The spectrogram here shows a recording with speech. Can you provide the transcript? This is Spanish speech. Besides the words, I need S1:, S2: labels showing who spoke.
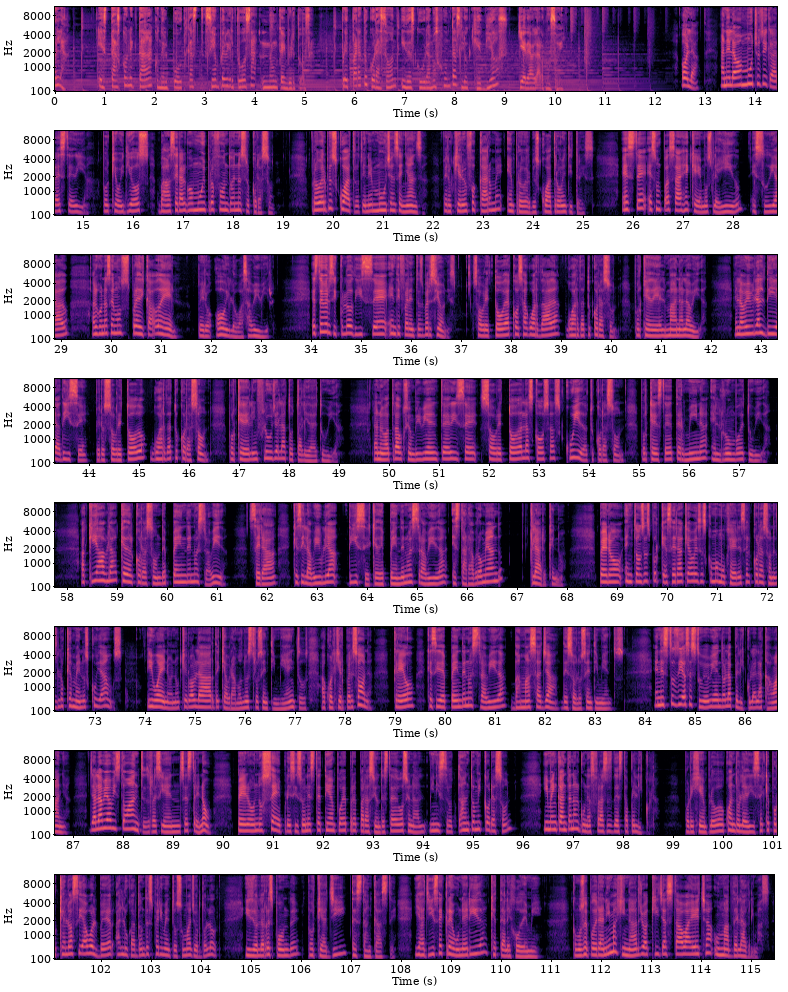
S1: Hola, estás conectada con el podcast Siempre Virtuosa, Nunca Invirtuosa. Prepara tu corazón y descubramos juntas lo que Dios quiere hablarnos hoy.
S2: Hola, anhelaba mucho llegar a este día, porque hoy Dios va a hacer algo muy profundo en nuestro corazón. Proverbios 4 tiene mucha enseñanza, pero quiero enfocarme en Proverbios 4:23. Este es un pasaje que hemos leído, estudiado, algunas hemos predicado de él, pero hoy lo vas a vivir. Este versículo dice en diferentes versiones, sobre toda cosa guardada, guarda tu corazón, porque de él mana la vida. En la Biblia al día dice, pero sobre todo guarda tu corazón, porque él influye la totalidad de tu vida. La nueva traducción viviente dice, sobre todas las cosas cuida tu corazón, porque éste determina el rumbo de tu vida. Aquí habla que del corazón depende nuestra vida. ¿Será que si la Biblia dice que depende nuestra vida, estará bromeando? Claro que no. Pero entonces, ¿por qué será que a veces como mujeres el corazón es lo que menos cuidamos? Y bueno, no quiero hablar de que abramos nuestros sentimientos a cualquier persona. Creo que si depende nuestra vida, va más allá de solo sentimientos. En estos días estuve viendo la película La cabaña. Ya la había visto antes, recién se estrenó, pero no sé, preciso en este tiempo de preparación de este devocional, ministró tanto mi corazón y me encantan algunas frases de esta película. Por ejemplo, cuando le dice que por qué lo hacía volver al lugar donde experimentó su mayor dolor. Y Dios le responde, porque allí te estancaste y allí se creó una herida que te alejó de mí. Como se podrían imaginar, yo aquí ya estaba hecha un mar de lágrimas.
